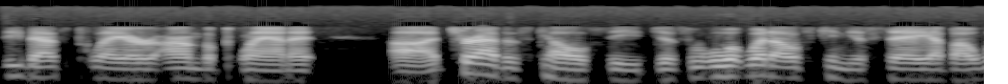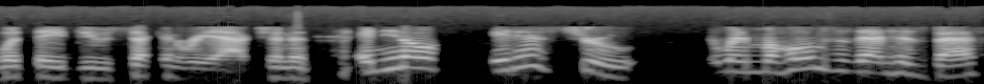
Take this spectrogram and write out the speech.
the best player on the planet. Uh, Travis Kelce, just what, what else can you say about what they do? Second reaction, and and you know it is true when Mahomes is at his best,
